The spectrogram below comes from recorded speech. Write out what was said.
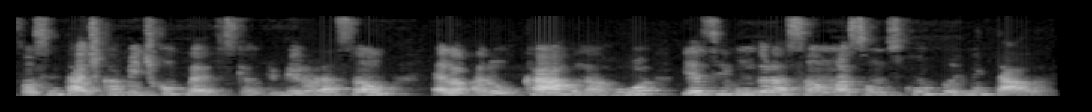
são sintaticamente completas, que é a primeira oração, ela parou o carro na rua, e a segunda oração, nós fomos cumprimentá-la.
